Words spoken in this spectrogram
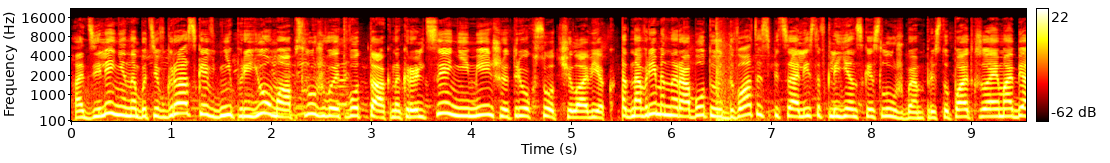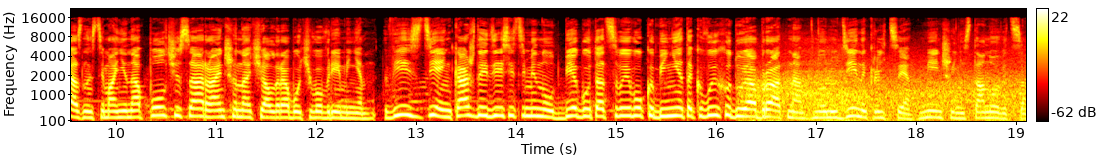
Отделение на Батевградской в дни приема обслуживает вот так. На крыльце не меньше 300 человек. Одновременно работают 20 специалистов клиентской службы. Приступают к своим обязанностям они на полчаса раньше начала рабочего времени. Весь день, каждые 10 минут бегают от своего кабинета к выходу и обратно. Но людей на крыльце меньше не становится.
